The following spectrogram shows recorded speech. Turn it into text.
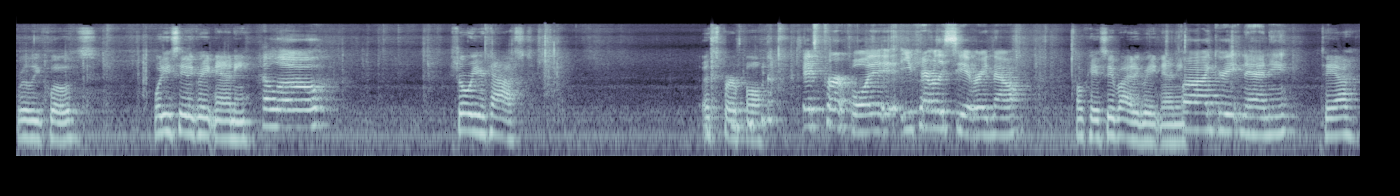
Really close. What do you say to Great Nanny? Hello. Show her your cast. It's purple. It's purple. It, you can't really see it right now. okay, say bye to Great Nanny. Bye, great nanny. Taya,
